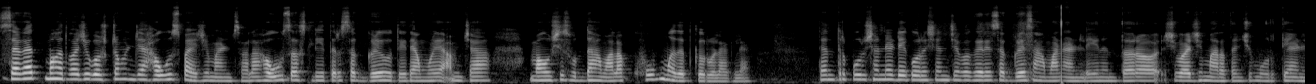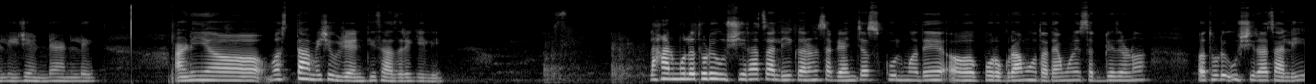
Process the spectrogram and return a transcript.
सगळ्यात महत्त्वाची गोष्ट म्हणजे हौस पाहिजे माणसाला. हौस असली तर सगळे होते. त्यामुळे आमच्या मावशीसुद्धा आम्हाला खूप मदत करू लागल्या. त्यानंतर पुरुषांनी डेकोरेशनचे वगैरे सगळे सामान आणले. नंतर शिवाजी महाराजांची मूर्ती आणली झेंडे आणले. आणि मस्त आम्ही शिवजयंती साजरी केली. लहान मुलं थोडी उशिराच आली कारण सगळ्यांच्या स्कूलमध्ये प्रोग्राम होता. त्यामुळे सगळेजणं थोडी उशिराच आली.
